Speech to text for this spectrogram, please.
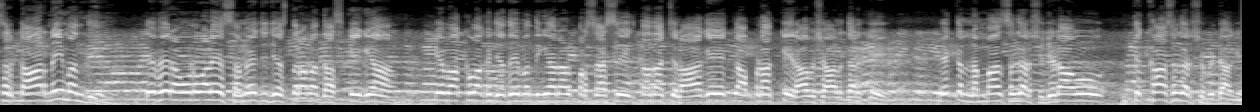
ਸਰਕਾਰ ਨਹੀਂ ਮੰਨਦੀ ਤੇ ਫਿਰ ਆਉਣ ਵਾਲੇ ਸਮੇਂ 'ਚ ਜਿਸ ਤਰ੍ਹਾਂ ਮੈਂ ਦੱਸ ਕੇ ਗਿਆ ਕਿ ਵੱਖ-ਵੱਖ ਜਥੇਬੰਦੀਆਂ ਨਾਲ ਪ੍ਰੋਸੈਸ ਏਕਤਾ ਦਾ ਚਲਾ ਕੇ ਇੱਕ ਆਪਣਾ ਘੇਰਾ ਵਿਸ਼ਾਲ ਕਰਕੇ ਇੱਕ ਲੰਮਾ ਸੰਘਰਸ਼ ਜਿਹੜਾ ਉਹ ਤਿੱਖਾ ਸੰਘਰਸ਼ ਵਿੱਢਾਂਗੇ।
